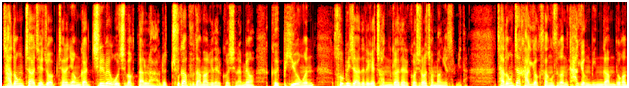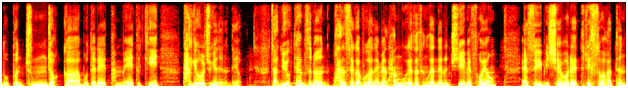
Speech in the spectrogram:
자동차 제조업체는 연간 750억 달러를 추가 부담하게 될 것이라며 그 비용은 소비자들에게 전가될 것이라고 전망했습니다. 자동차 가격 상승은 가격 민감도가 높은 중저가 모델의 판매에 특히 타격을 주게 되는데요. 자, 뉴욕타임스는 관세가 부과되면 한국에서 생산되는 GM의 소형 SUV 쉐보레 트릭스와 같은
